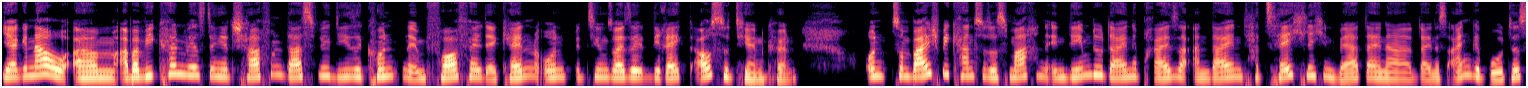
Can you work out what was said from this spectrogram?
Ja, genau. Ähm, aber wie können wir es denn jetzt schaffen, dass wir diese Kunden im Vorfeld erkennen und beziehungsweise direkt aussortieren können? Und zum Beispiel kannst du das machen, indem du deine Preise an deinen tatsächlichen Wert deiner, deines Angebotes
